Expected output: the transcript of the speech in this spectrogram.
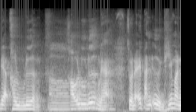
เนี่ยเขารู้เรื่องอ๋อเขารู้เรื่องแล้วส่วนไอ้ปันอื่นที่มัน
